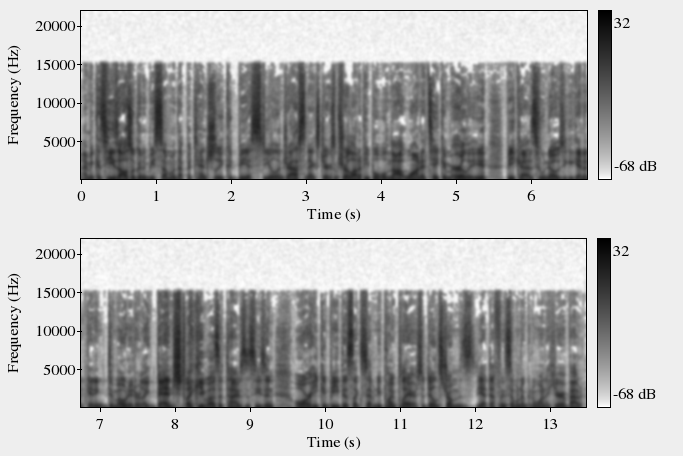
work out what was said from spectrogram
I mean, because he's also going to be someone that potentially could be a steal in drafts next year. Because I'm sure a lot of people will not want to take him early because who knows, he could end up getting demoted or like benched like he was at times this season, or he could be this like 70 point player. So Dylan Strome is, yeah, definitely someone I'm going to want to hear about.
